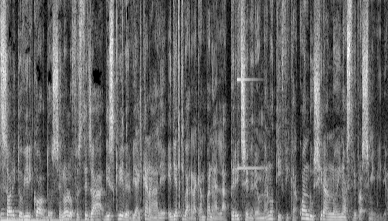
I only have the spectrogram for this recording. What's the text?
Al solito vi ricordo, se non lo foste già, di iscrivervi al canale e di attivare la campanella per ricevere una notifica quando usciranno i nostri prossimi video.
